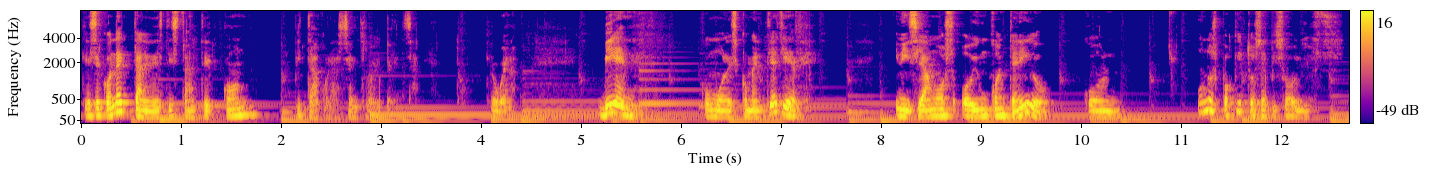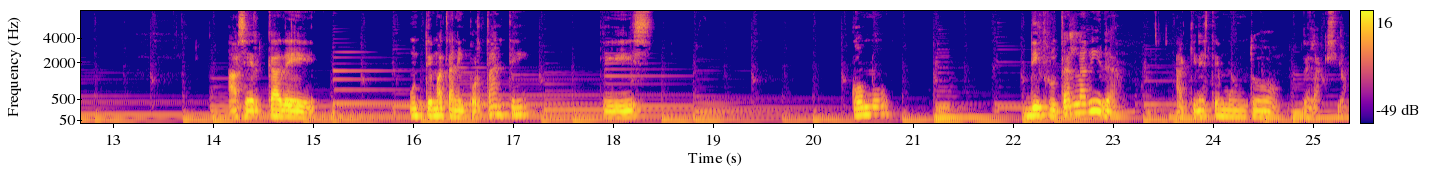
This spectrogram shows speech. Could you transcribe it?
que se conectan en este instante con Pitágoras, Centro del Pensamiento. Qué bueno. Bien, como les comenté ayer, iniciamos hoy un contenido con unos poquitos episodios acerca de un tema tan importante que es cómo disfrutar la vida aquí en este mundo de la acción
